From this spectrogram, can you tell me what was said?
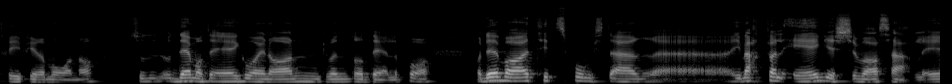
tre-fire måneder. Så det måtte jeg og en annen gründer dele på. Og det var et tidspunkt der uh, i hvert fall jeg ikke var særlig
